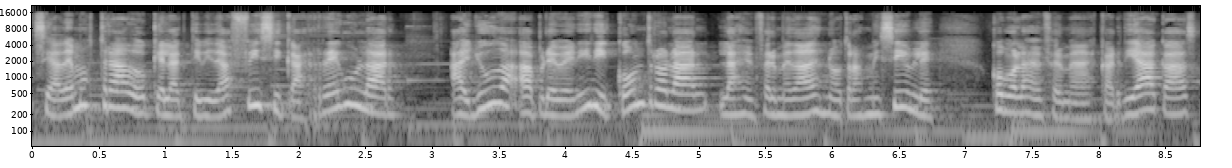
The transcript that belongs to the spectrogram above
Se ha demostrado que la actividad física regular ayuda a prevenir y controlar las enfermedades no transmisibles, como las enfermedades cardíacas,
